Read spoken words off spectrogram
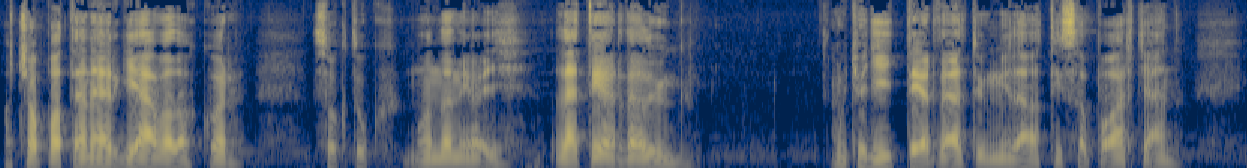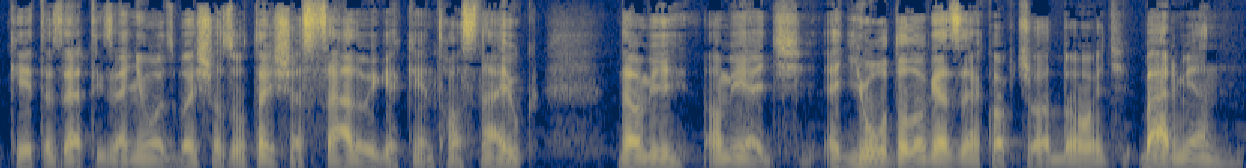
a csapat energiával, akkor szoktuk mondani, hogy letérdelünk. Úgyhogy így térdeltünk mi le a Tisza partján 2018-ban, és azóta is ezt szállóigeként használjuk. De ami, ami egy, egy jó dolog ezzel kapcsolatban, hogy bármilyen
